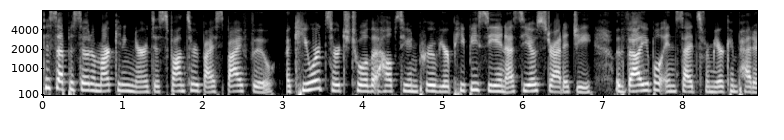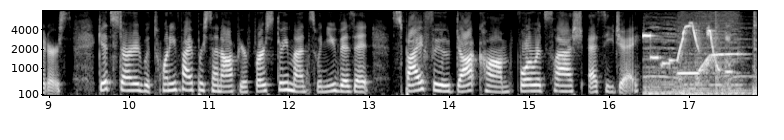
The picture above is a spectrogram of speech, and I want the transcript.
This episode of Marketing Nerds is sponsored by SpyFu, a keyword search tool that helps you improve your PPC and SEO strategy with valuable insights from your competitors. Get started with 25% off your first three months when you visit spyfu.com forward slash SEJ.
